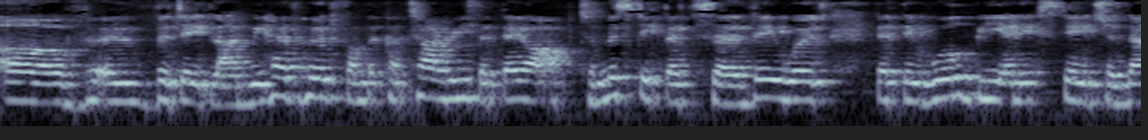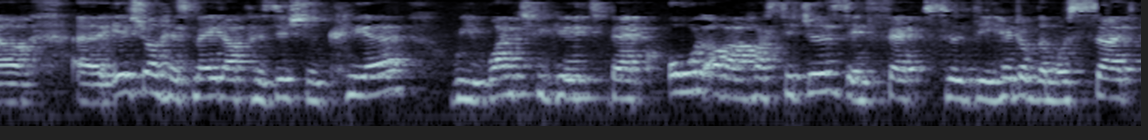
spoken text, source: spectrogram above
of uh, the deadline. We have heard from the Qataris that they are optimistic that uh, they would, that there will be an extension. Now, uh, Israel has made our position clear. We want to get back all of our hostages. In fact, the head of the Mossad,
